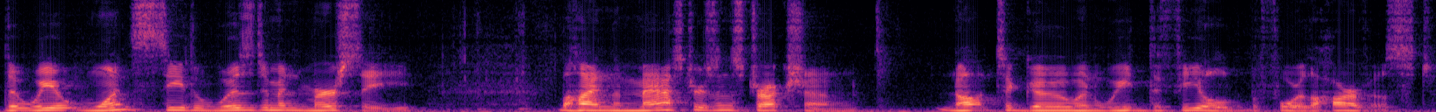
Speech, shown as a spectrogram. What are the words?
that we at once see the wisdom and mercy behind the master's instruction not to go and weed the field before the harvest.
